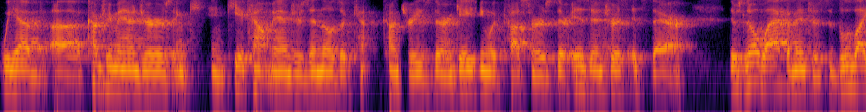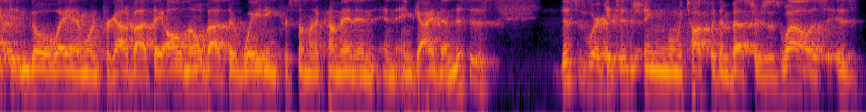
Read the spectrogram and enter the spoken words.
We have uh, country managers and, and, key account managers in those ac- countries. They're engaging with customers. There is interest. It's there there's no lack of interest. The blue light didn't go away and everyone forgot about it. They all know about it. They're waiting for someone to come in and, and, and guide them. This is this is where it gets interesting when we talk with investors as well, is, is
